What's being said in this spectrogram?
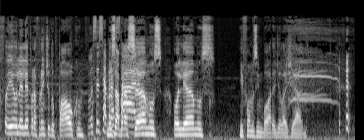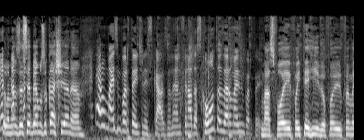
Foi eu e o Lelê pra frente do palco. Vocês se Nos abraçamos, olhamos e fomos embora de lajeado. Pelo menos recebemos o cachê, né? Era o mais importante nesse caso, né? No final das contas, era o mais importante. Mas foi, foi terrível, foi, foi uma,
